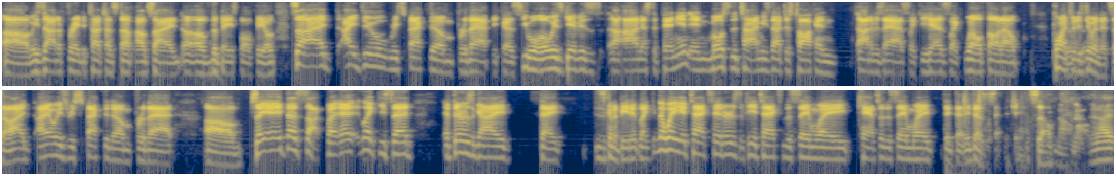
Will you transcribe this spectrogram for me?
Um, he's not afraid to touch on stuff outside of the baseball field. So I I do respect him for that because he will always give his uh, honest opinion, and most of the time he's not just talking out of his ass. Like he has like well thought out points when he's doing it. So I I always respected him for that. Um, so it, it does suck, but uh, like you said, if there was a guy that is going to beat it. Like the way he attacks hitters, if he attacks the same way, cancer the same way, it, it doesn't stand a chance. So, no, no. And I,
